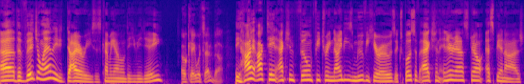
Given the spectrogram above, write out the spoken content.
Uh, the Vigilante Diaries is coming out on DVD. Okay, what's that about? The high octane action film featuring 90s movie heroes, explosive action, international espionage.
